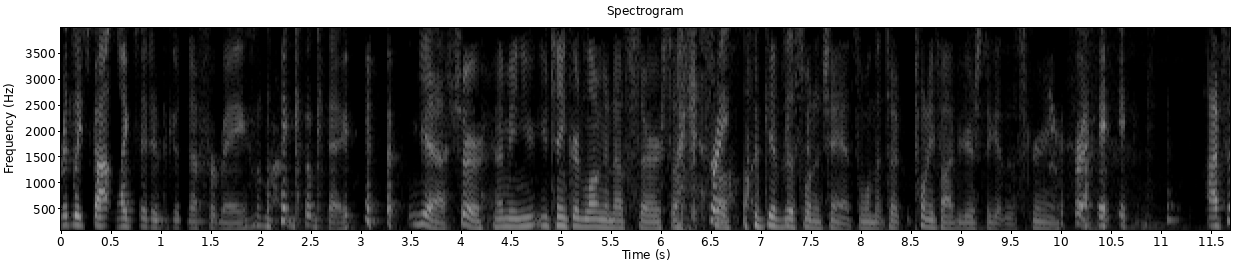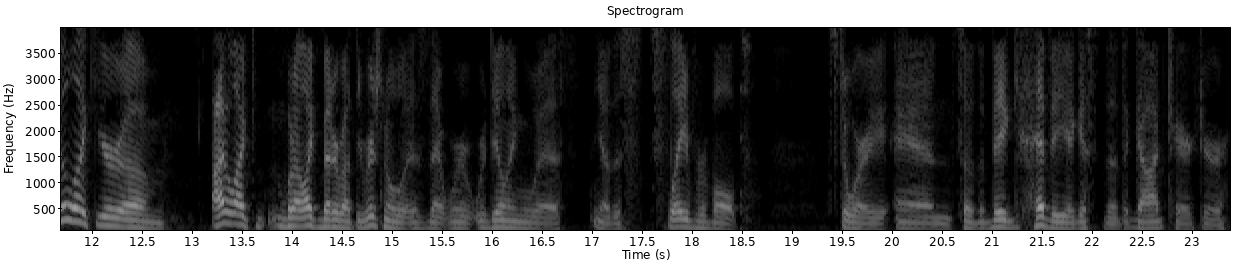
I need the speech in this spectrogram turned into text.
Ridley Scott likes it. It's good enough for me. I'm like, okay, yeah, sure. I mean, you, you tinkered long enough, sir. So I guess I'll, I'll give this one a chance. The one that took 25 years to get to the screen. right. I feel like you're. Um, I liked what I like better about the original is that we're we're dealing with you know this slave revolt story, and so the big heavy, I guess the the God character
